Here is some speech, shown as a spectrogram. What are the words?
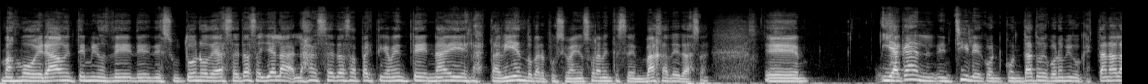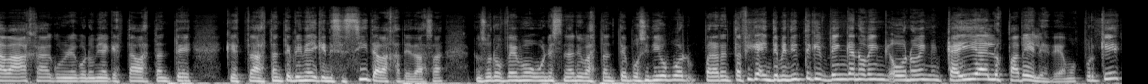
más moderado en términos de, de, su tono de alza de tasa, ya las alzas de tasa prácticamente nadie las está viendo para el próximo año, solamente se ven bajas de tasa. Eh, y acá en, Chile, con, datos económicos que están a la baja, con una economía que está bastante, que está bastante primera y que necesita bajas de tasa, nosotros vemos un escenario bastante positivo por, para renta fija, independiente que venga o no vengan caídas en los papeles, digamos. ¿Por qué?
